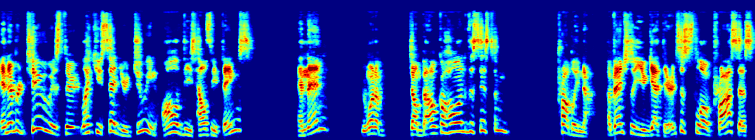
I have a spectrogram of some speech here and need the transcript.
And number two is there, like you said, you're doing all of these healthy things. And then you want to dump alcohol into the system? Probably not. Eventually you get there. It's a slow process,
